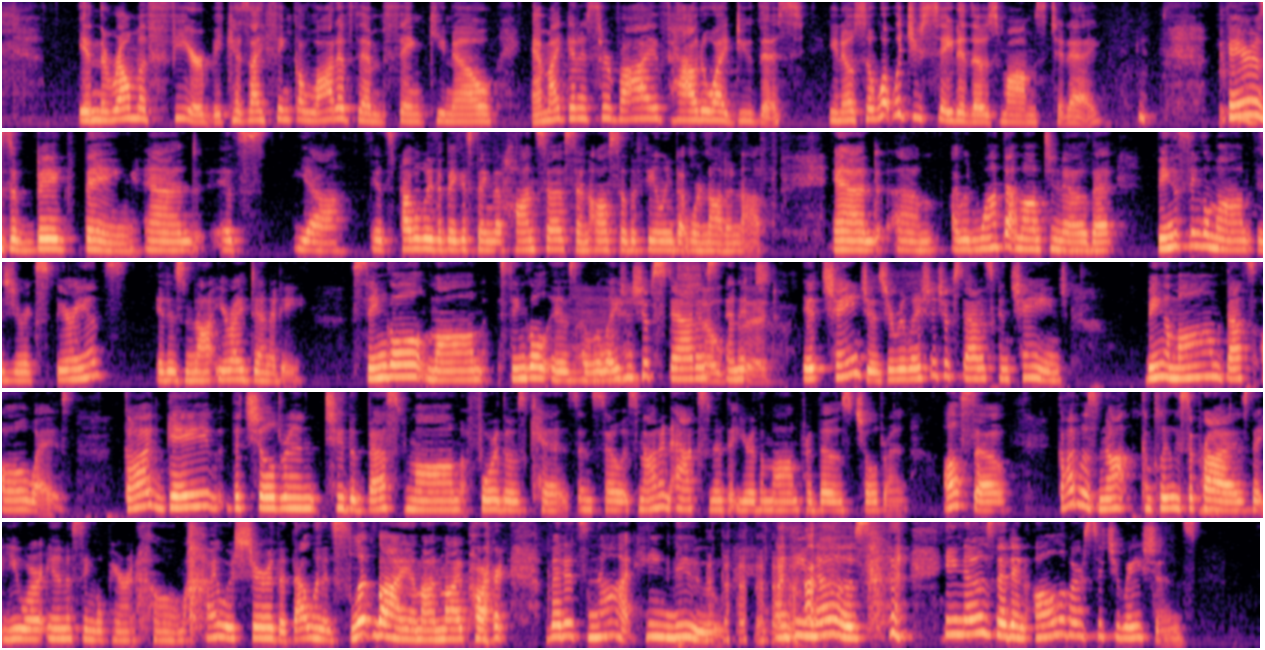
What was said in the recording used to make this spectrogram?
in the realm of fear? Because I think a lot of them think, you know, am I going to survive? How do I do this? You know, so what would you say to those moms today? Fear is a big thing. And it's, yeah, it's probably the biggest thing that haunts us, and also the feeling that we're not enough. And um, I would want that mom to know that being a single mom is your experience, it is not your identity. Single mom, single is a mm, relationship status so and it it changes. Your relationship status can change. Being a mom, that's always. God gave the children to the best mom for those kids. And so it's not an accident that you're the mom for those children. Also, God was not completely surprised that you are in a single parent home. I was sure that that one had slipped by him on my part, but it's not. He knew. and he knows he knows that in all of our situations,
